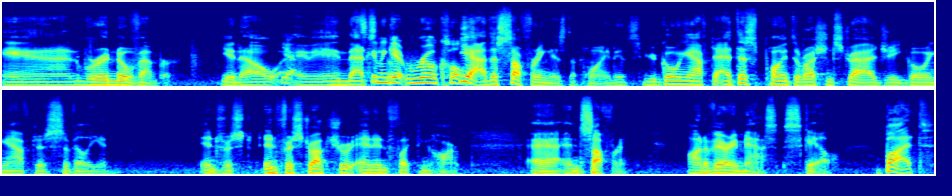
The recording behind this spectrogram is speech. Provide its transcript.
And we're in November, you know, Yeah. I mean, and that's gonna get real cold. Yeah, the suffering is the point. It's you're going after at this point the Russian strategy going after civilian infra- infrastructure and inflicting harm uh, and suffering on a very mass scale. But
